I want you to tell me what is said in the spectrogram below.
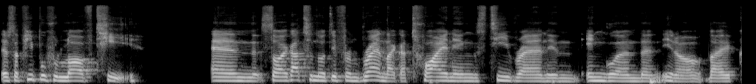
there's a people who love tea and so i got to know different brand like a twinings tea brand in england and you know like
